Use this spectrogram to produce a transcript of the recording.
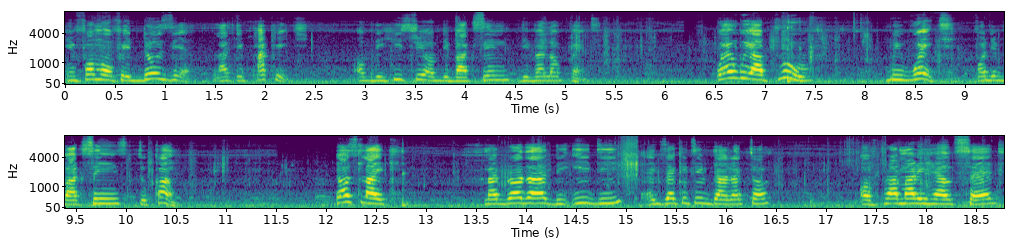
in form of a dossier, like a package of the history of the vaccine development. When we approve, we wait for the vaccines to come. Just like my brother, the ED, Executive Director of Primary Health said,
